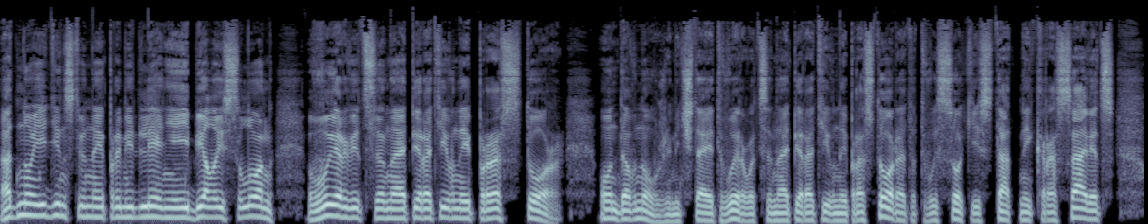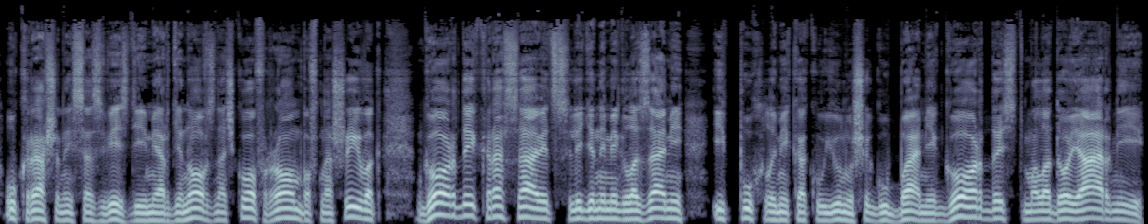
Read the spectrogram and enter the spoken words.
Одно единственное промедление, и белый слон вырвется на оперативный простор. Он давно уже мечтает вырваться на оперативный простор, этот высокий статный красавец, украшенный созвездиями орденов, значков, ромбов, нашивок, гордый красавец с ледяными глазами и пухлыми, как у юноши, губами, гордость молодой армии,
